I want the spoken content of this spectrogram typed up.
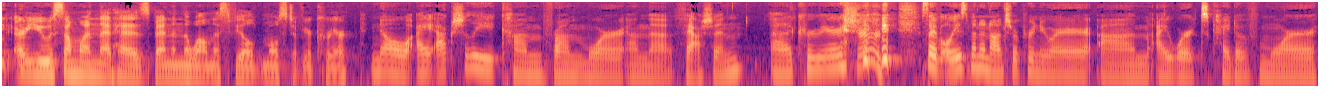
are you someone that has been in the wellness field most of your career? No, I actually come from more on the fashion uh, career. Sure. so I've always been an entrepreneur. Um, I worked kind of more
